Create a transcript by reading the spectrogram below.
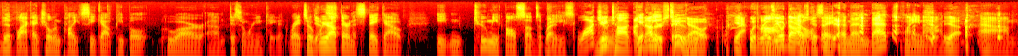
the black-eyed children probably seek out people who are um, disorientated, right? So if we're out there in a stakeout eating two meatball subs a right. piece, Watching Utah get another stakeout. yeah, with Rosie on- I was gonna say, and then that's playing on. Yeah, Um,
